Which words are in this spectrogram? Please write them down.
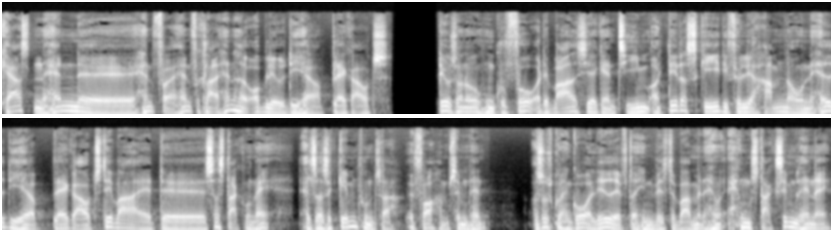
Kæresten, han, øh, han, for, han forklarede, at han havde oplevet de her blackouts, det var sådan noget, hun kunne få, og det varede cirka en time. Og det, der skete ifølge ham, når hun havde de her blackouts, det var, at øh, så stak hun af. Altså, så gemte hun sig for ham simpelthen. Og så skulle han gå og lede efter hende, hvis det var, men hun, hun stak simpelthen af.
